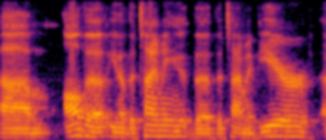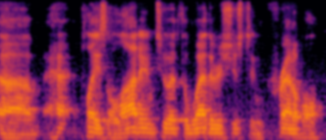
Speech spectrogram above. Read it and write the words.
Um, all the you know the timing, the the time of year uh, ha- plays a lot into it. The weather is just incredible.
